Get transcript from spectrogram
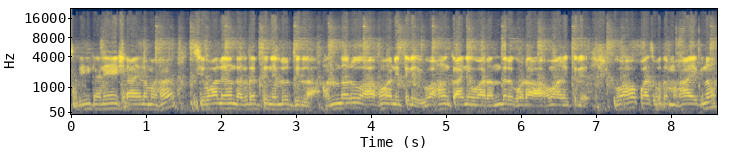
శ్రీ గణేశాయ నమ. శివాలయం దగదర్తి నెల్లూరు జిల్లా. అందరూ ఆహ్వానితులే. వివాహం కాని వారందరూ కూడా ఆహ్వానితులే. వివాహ పాశుపత మహాయజ్ఞం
